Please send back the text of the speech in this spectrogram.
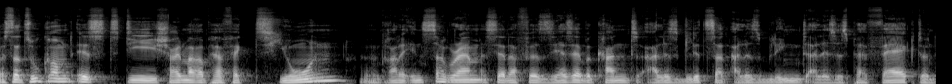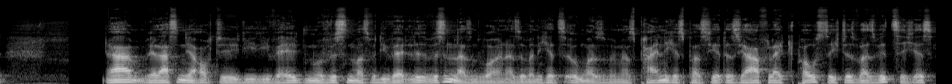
Was dazu kommt, ist die scheinbare Perfektion. Gerade Instagram ist ja dafür sehr, sehr bekannt. Alles glitzert, alles blinkt, alles ist perfekt. Und ja, wir lassen ja auch die, die, die Welt nur wissen, was wir die Welt wissen lassen wollen. Also wenn ich jetzt irgendwas, wenn was Peinliches passiert ist, ja, vielleicht poste ich das, weil es witzig ist.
